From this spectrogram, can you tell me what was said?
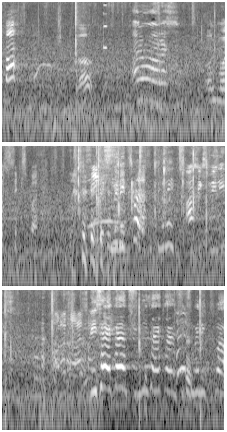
pa? Oo. Oh. Anong oras? Almost 6 pa. 6 minutes pa. Minutes. Ah, 6 minutes? 3 seconds, 3 seconds, 6 minutes pa.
